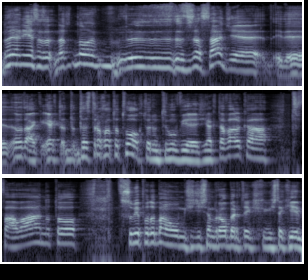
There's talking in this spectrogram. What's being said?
No ja nie jestem, za- no, w- zasadzie, yy, no tak, jak to, to jest trochę to tło, o którym ty mówiłeś, jak ta walka trwała, no to w sumie podobało mi się gdzieś tam Robert, jakieś, takie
